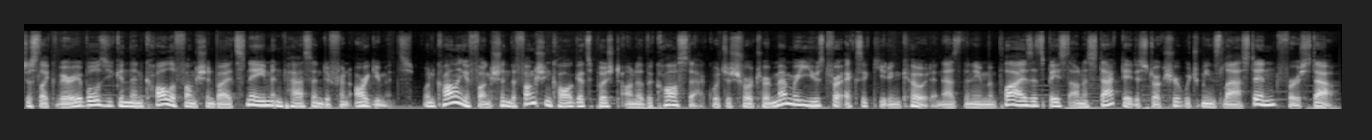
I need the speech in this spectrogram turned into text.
Just like variables, you can then call a function by its name and pass in different arguments. When calling a function, the function call gets pushed onto the call stack, which is short-term memory used for executing code, and as the name implies, it's based on a stack data structure, which means last in, first out.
